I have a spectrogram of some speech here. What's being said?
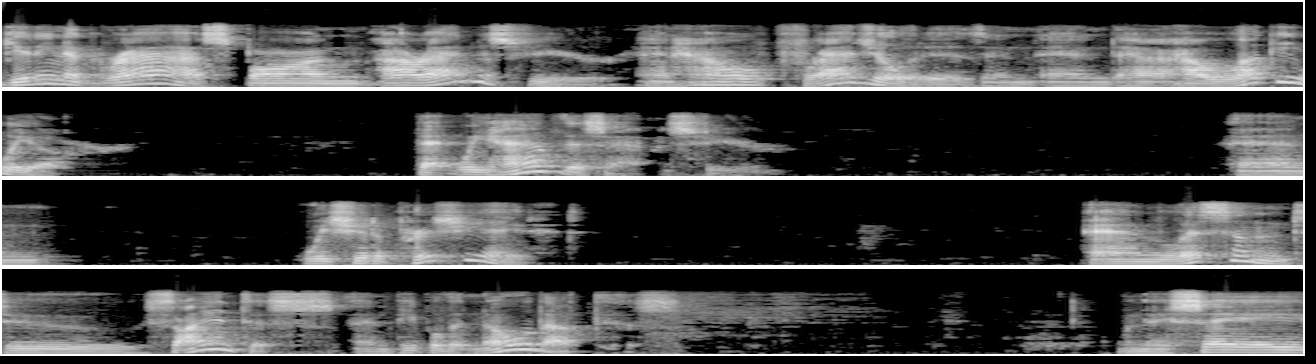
getting a grasp on our atmosphere and how fragile it is and, and how, lucky we are that we have this atmosphere. And we should appreciate it and listen to scientists and people that know about this. When they say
